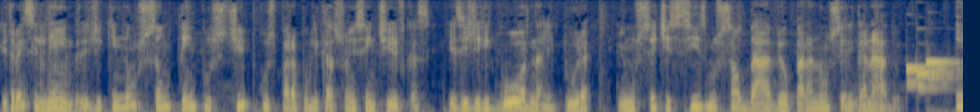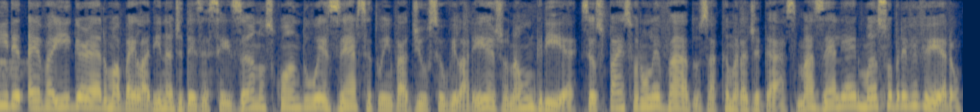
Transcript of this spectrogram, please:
E também se lembre de que não são tempos típicos para publicações científicas. Exige rigor na leitura e um ceticismo saudável para não ser enganado. Edith Eva Iger era uma bailarina de 16 anos quando o exército invadiu seu vilarejo na Hungria. Seus pais foram levados à câmara de gás, mas ela e a irmã sobreviveram.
